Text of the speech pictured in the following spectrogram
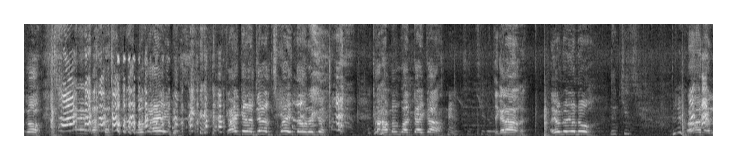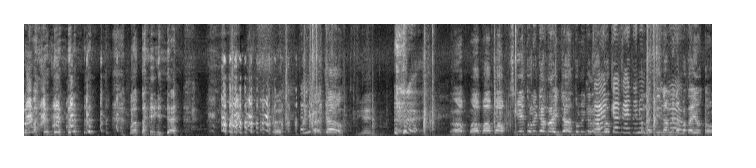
ako. Oh, kain. Kain ka na dyan. Sprite, daw na dyan. Kahabang kwan, kain ka. Teka lang. Ayun, ayun, oh. Ah, nalo ka. Patay yan. Ah, ikaw. Sige. Hop, hop, hop, hop. Sige, tuloy ka kain dyan. Tuloy ka lang. Kain ka, kahit anong gusto namin mo. napatayo to,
